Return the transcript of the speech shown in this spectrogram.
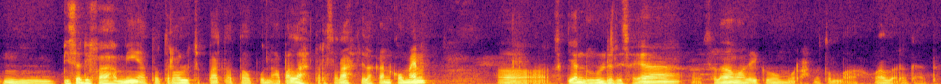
hmm, bisa difahami atau terlalu cepat ataupun apalah terserah silahkan komen Eh, sekian dulu dari saya. Assalamualaikum warahmatullahi wabarakatuh.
